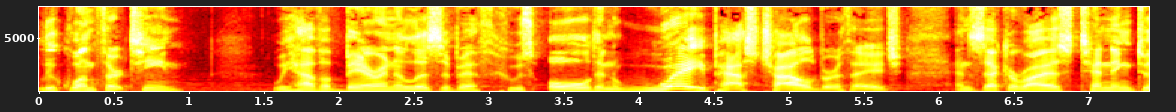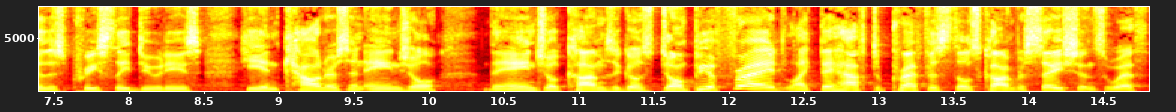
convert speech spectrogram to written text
Luke 113, we have a barren Elizabeth who's old and way past childbirth age, and Zechariah's tending to his priestly duties. He encounters an angel. The angel comes and goes, Don't be afraid, like they have to preface those conversations with,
